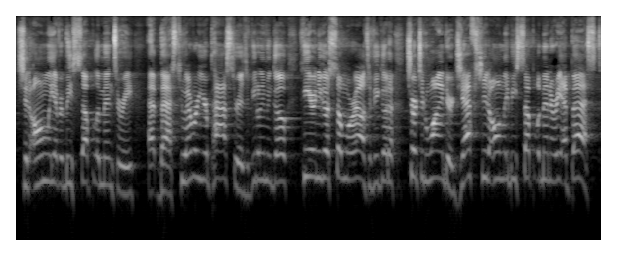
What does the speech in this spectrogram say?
should only ever be supplementary at best. Whoever your pastor is, if you don't even go here and you go somewhere else, if you go to church in Winder, Jeff should only be supplementary at best.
